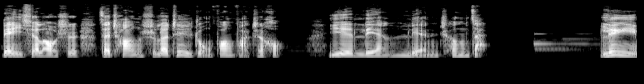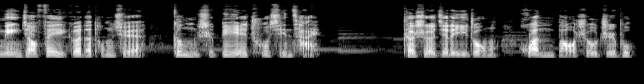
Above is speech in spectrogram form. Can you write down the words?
连一些老师在尝试了这种方法之后，也连连称赞。另一名叫费格的同学更是别出心裁，他设计了一种环保收支簿。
